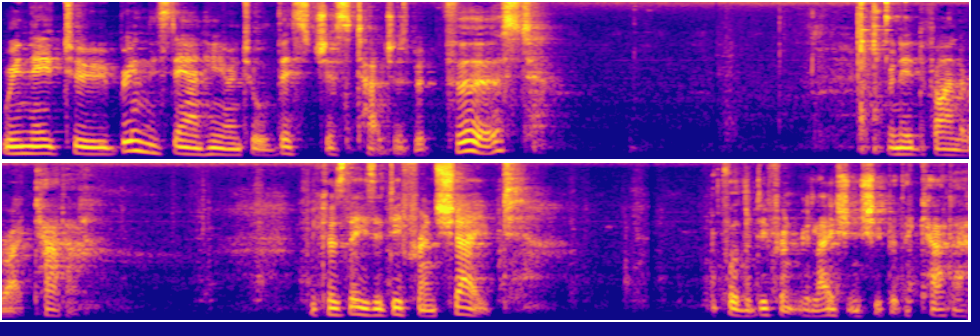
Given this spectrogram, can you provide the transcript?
We need to bring this down here until this just touches, but first we need to find the right cutter because these are different shaped for the different relationship of the cutter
